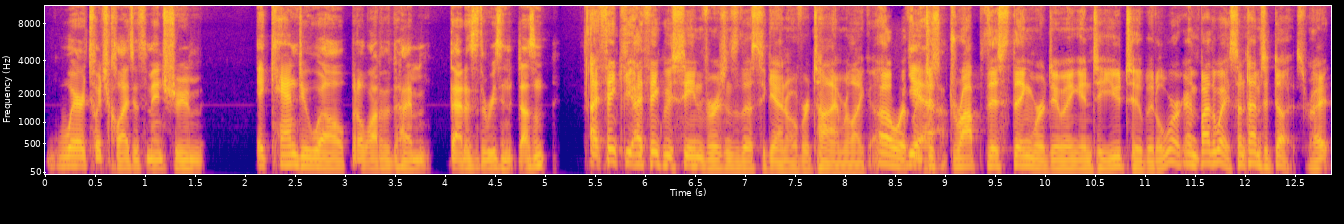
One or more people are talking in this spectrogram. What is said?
where Twitch collides with the mainstream, it can do well, but a lot of the time that is the reason it doesn't. I think I think we've seen versions of this again over time. We're like, oh, if Yeah. we just drop this thing we're doing into YouTube, it'll work. And by the way, sometimes it does, right?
